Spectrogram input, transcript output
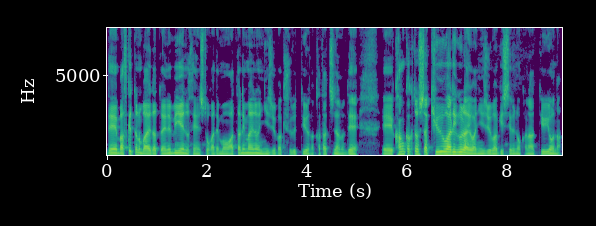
で、バスケットの場合だと NBA の選手とかでも当たり前のように二重履きするっていうような形なので、えー感覚としては9割ぐらいは二重履きしてるのかなっていうような、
